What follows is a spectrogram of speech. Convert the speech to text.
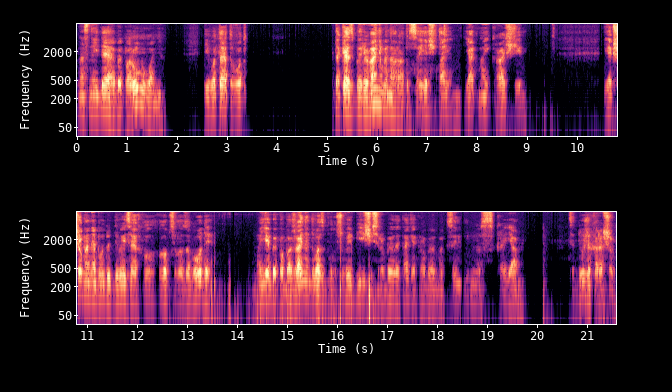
у нас не йде випаровування. І от це от таке зберігання винограду, це я вважаю як найкращим. Якщо мене будуть дивитися хлопці лозаводи, моє би побажання до вас було, щоб ви більшість робили так, як робить Максим, іменно з краями. Це дуже хорошо.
